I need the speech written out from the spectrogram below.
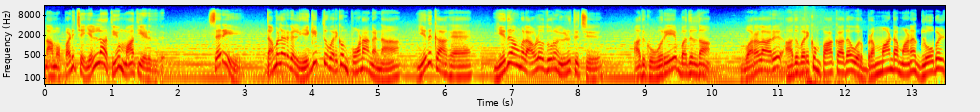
நாம படிச்ச எல்லாத்தையும் மாத்தி எழுதுது. சரி தமிழர்கள் எகிப்து வரைக்கும் போனாங்கன்னா எதுக்காக? எது அவங்கள அவ்வளோ தூரம் இழுத்துச்சு? அதுக்கு ஒரே பதில் தான் வரலாறு அது வரைக்கும் பார்க்காத ஒரு பிரம்மாண்டமான குளோபல்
